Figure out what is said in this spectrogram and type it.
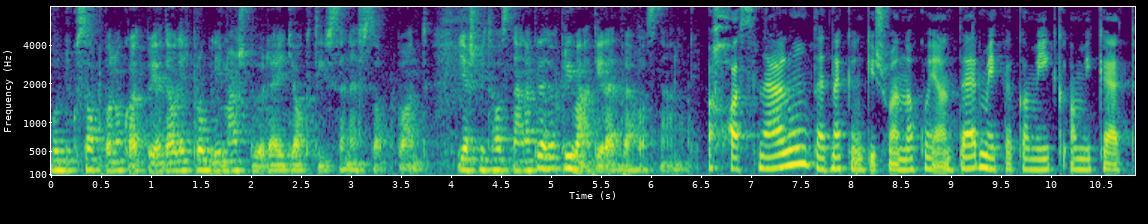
mondjuk szappanokat, például egy problémás bőrre egy aktív szenes szappant? Ilyesmit használnak, illetve a privát életben használnak? Használunk, tehát nekünk is vannak olyan termékek, amik, amiket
